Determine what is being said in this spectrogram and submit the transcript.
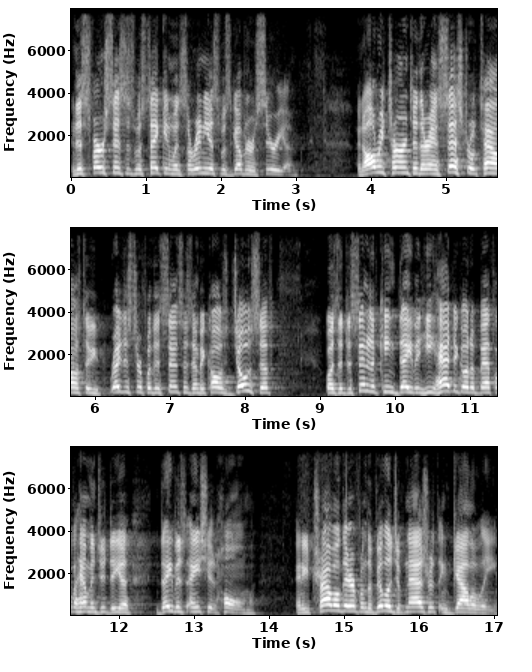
And this first census was taken when Cyrenius was governor of Syria. And all returned to their ancestral towns to register for this census. And because Joseph was a descendant of King David, he had to go to Bethlehem in Judea, David's ancient home. And he traveled there from the village of Nazareth in Galilee.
